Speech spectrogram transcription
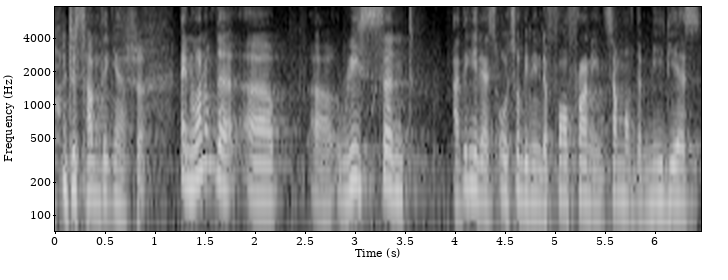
on to something else. Sure. And one of the uh, uh, recent, I think it has also been in the forefront in some of the medias,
